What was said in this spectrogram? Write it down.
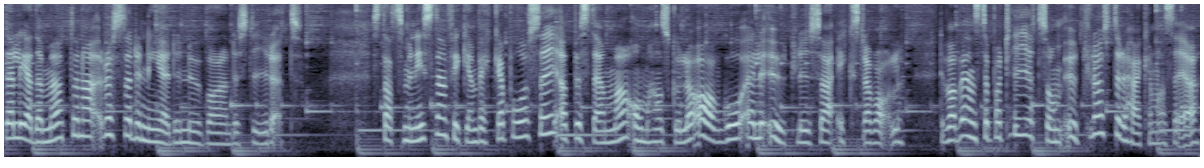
där ledamöterna röstade ner det nuvarande styret. Statsministern fick en vecka på sig att bestämma om han skulle avgå eller utlysa extraval. Det var Vänsterpartiet som utlöste det här kan man säga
